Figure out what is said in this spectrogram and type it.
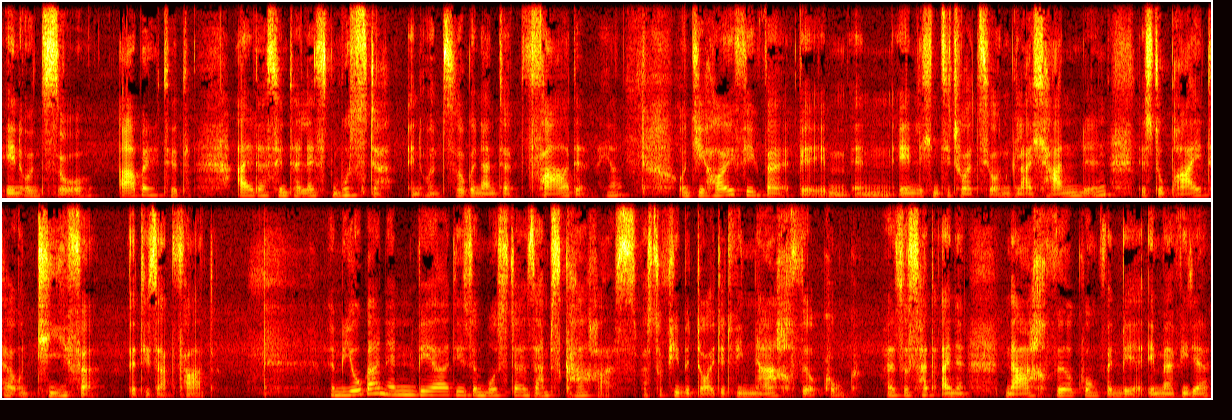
in uns so arbeitet, all das hinterlässt Muster in uns, sogenannte Pfade. Ja? Und je häufiger wir eben in ähnlichen Situationen gleich handeln, desto breiter und tiefer wird dieser Pfad. Im Yoga nennen wir diese Muster Samskaras, was so viel bedeutet wie Nachwirkung. Also es hat eine Nachwirkung, wenn wir immer wieder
